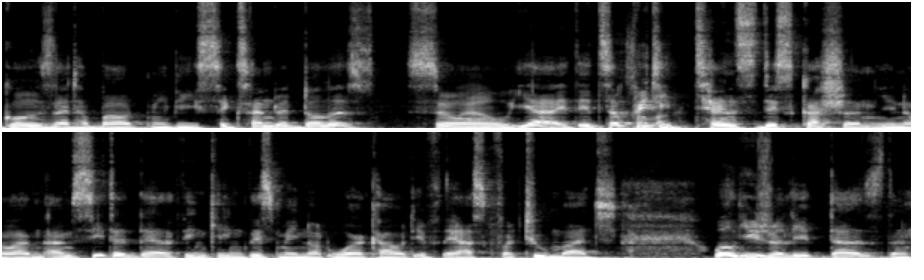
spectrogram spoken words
goes at about maybe six hundred dollars. So yeah, it, it's a pretty tense discussion. You know, I'm I'm seated there thinking this may not work out if they ask for too much. Well, usually it does. Then.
